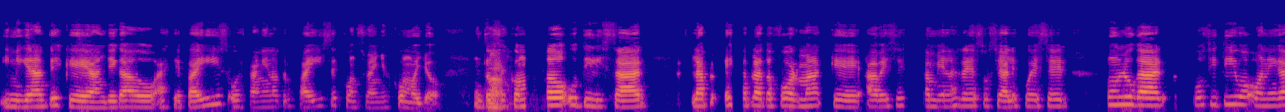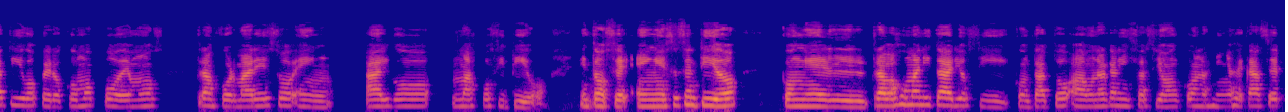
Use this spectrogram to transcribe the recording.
inmigrantes que han llegado a este país o están en otros países con sueños como yo. Entonces, ¿cómo puedo utilizar esta plataforma que a veces también las redes sociales puede ser un lugar positivo o negativo, pero cómo podemos transformar eso en algo más positivo? Entonces, en ese sentido, con el trabajo humanitario, si contacto a una organización con los niños de cáncer,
